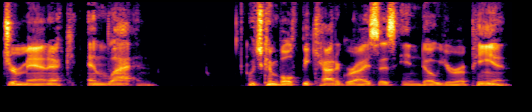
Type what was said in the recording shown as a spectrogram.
Germanic and Latin, which can both be categorized as Indo European,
